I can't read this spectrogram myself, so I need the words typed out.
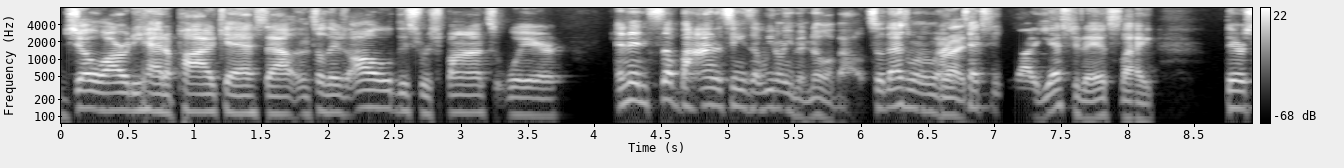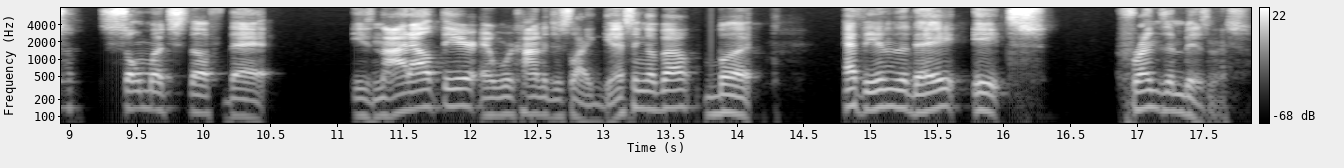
Joe already had a podcast out and so there's all this response where and then stuff behind the scenes that we don't even know about so that's when, when Right. I texted you about it yesterday it's like there's so much stuff that is not out there and we're kind of just like guessing about but at the end of the day it's friends and business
